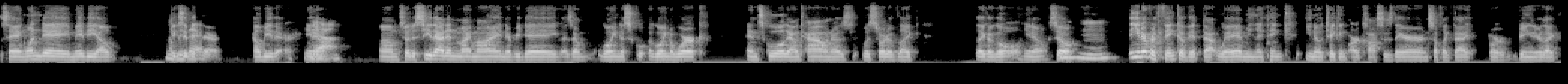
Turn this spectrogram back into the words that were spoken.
saying, "One day, maybe I'll They'll exhibit there. there. I'll be there." You know. Yeah. Um, so to see that in my mind every day as I'm going to school, going to work, and school downtown, I was was sort of like like a goal, you know. So mm-hmm. you never think of it that way. I mean, I think you know taking art classes there and stuff like that, or being there, like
